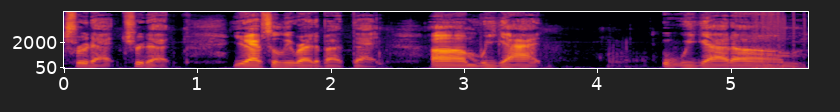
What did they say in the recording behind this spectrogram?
True that. True that. You're absolutely right about that. Um, we got, we got, um,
